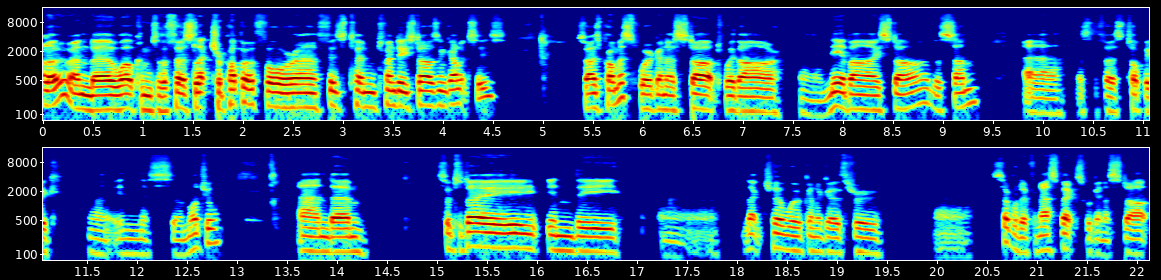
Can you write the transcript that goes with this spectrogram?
Hello, and uh, welcome to the first lecture proper for uh, Phys 1020 Stars and Galaxies. So, as promised, we're going to start with our uh, nearby star, the Sun, uh, as the first topic uh, in this uh, module. And um, so, today in the lecture, we're going to go through several different aspects. We're going to start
